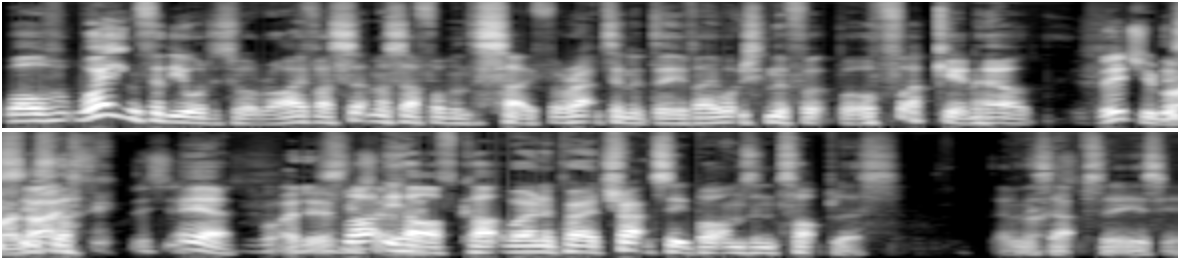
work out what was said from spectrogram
While waiting for the order to arrive, I set myself up on the sofa, wrapped in a duvet, watching the football. Fucking hell. Literally my life. like- this, is, yeah. this is what I do. Slightly Saturday. half cut, wearing a pair of tracksuit bottoms and topless. Mean, This Nice. absolutely is. yeah.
